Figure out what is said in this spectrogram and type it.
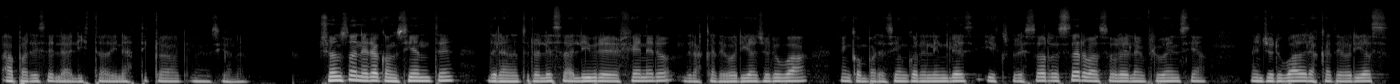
Aparece la lista dinástica que mencionan. Johnson era consciente de la naturaleza libre de género de las categorías yoruba en comparación con el inglés y expresó reservas sobre la influencia en yoruba de las categorías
